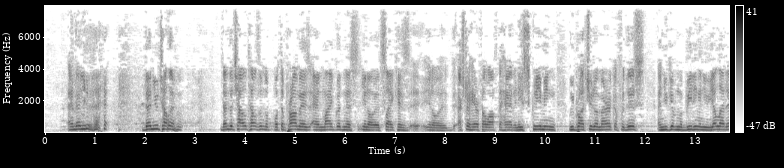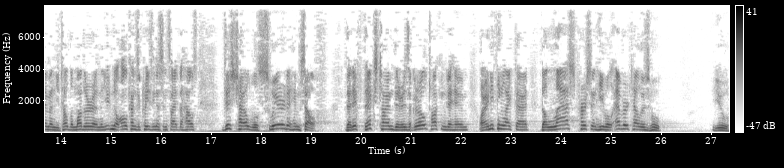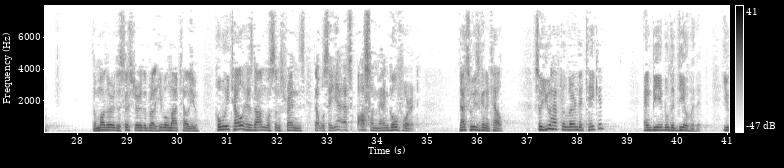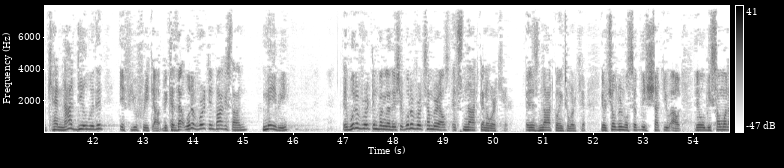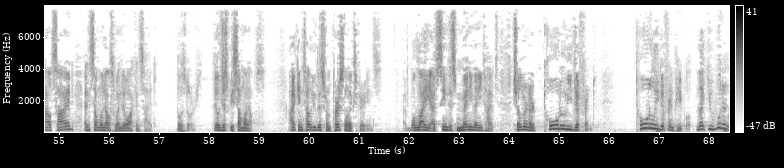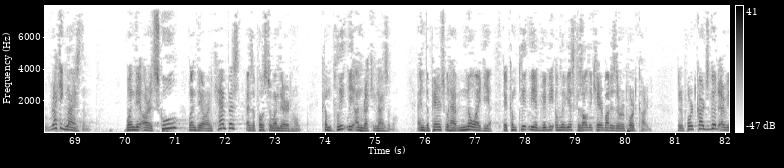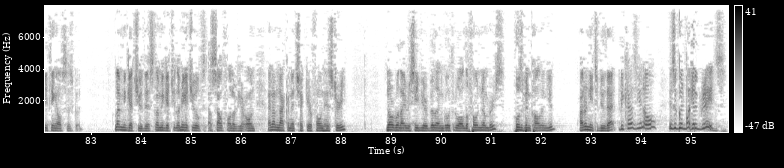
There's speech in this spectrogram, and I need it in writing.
And then you, then you tell him, then the child tells him the, what the prom is, and my goodness, you know, it's like his, uh, you know, extra hair fell off the head, and he's screaming, we brought you to America for this, and you give him a beating, and you yell at him, and you tell the mother, and you know, all kinds of craziness inside the house. This child will swear to himself that if next time there is a girl talking to him or anything like that, the last person he will ever tell is who? You. The mother, the sister, the brother. He will not tell you. Who will he tell? His non-Muslims friends that will say, yeah, that's awesome, man. Go for it. That's who he's going to tell. So you have to learn to take it and be able to deal with it. You cannot deal with it if you freak out. Because that would have worked in Pakistan, maybe. It would have worked in Bangladesh, it would have worked somewhere else. It's not going to work here. It is not going to work here. Your children will simply shut you out. There will be someone outside and someone else when they walk inside those doors. There'll just be someone else. I can tell you this from personal experience. Wallahi, I've seen this many, many times. Children are totally different. Totally different people. Like you wouldn't recognize them when they are at school, when they are on campus, as opposed to when they're at home. Completely unrecognizable. And the parents would have no idea. They're completely oblivious because all they care about is the report card. The report card's good, everything else is good. Let me get you this, let me get you, let me get you a cell phone of your own, and I'm not going to check your phone history, nor will I receive your bill and go through all the phone numbers. Who's been calling you? I don't need to do that because, you know, it's a good get grades.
